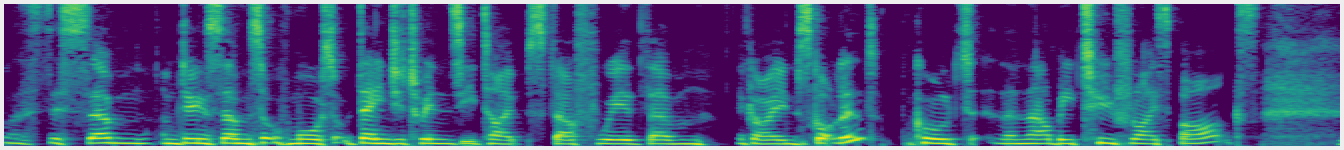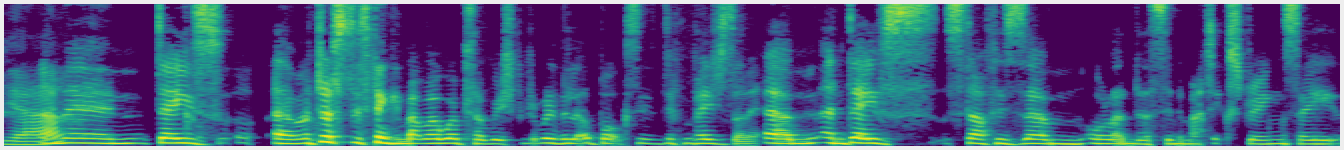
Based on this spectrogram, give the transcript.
There's this um, I'm doing some sort of more sort of Danger Twinsy type stuff with um, a guy in Scotland called. Then that'll be Two Fly Sparks. Yeah. And then Dave's, um, I'm just, just thinking about my website, which with the little boxes, different pages on it. Um, and Dave's stuff is um, all under cinematic strings. So he,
